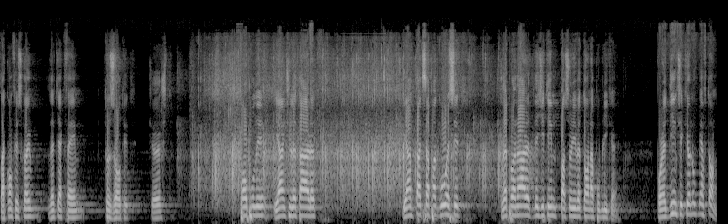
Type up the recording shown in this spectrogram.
ta konfiskojmë dhe tja kthejmë të zotit që është populli, janë qytetarët, janë taksa paguesit dhe pronarët legjitim pasurive tona publike. Por e dim që kjo nuk mjafton.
